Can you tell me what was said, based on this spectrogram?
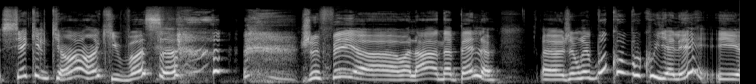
S'il y a quelqu'un hein, qui bosse, je fais voilà un appel. J'aimerais beaucoup beaucoup y aller et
